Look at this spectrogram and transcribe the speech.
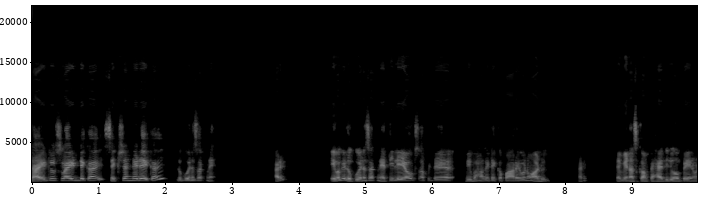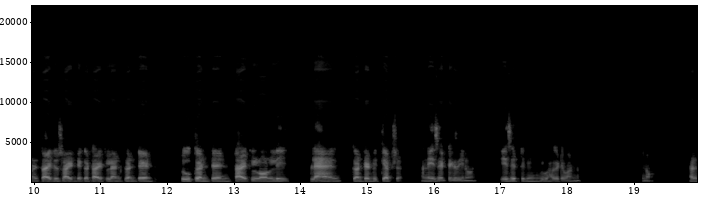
ටයිටල් ස්ලයිඩ් එකයි සෙක්ෂන් හෙඩ් එකයි ලොකු වෙනසක් නෑ. හරි? ඒ වගේ ලොකු වෙනසක් නැති ලේඅවුට්ස් අපිට විභාගයට එකපාරේ වෙනවා අඩුයි. හරි. දැන් වෙනස්කම් පැහැදිලිවම පේනවනේ. Title slide එක title and content, to content, title only, blank, content with caption. අන්න ඒ සෙට් එක තියෙනවනේ. ඒ සෙට් එකෙන් විභාගයට වන්න එනවා. හරි.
